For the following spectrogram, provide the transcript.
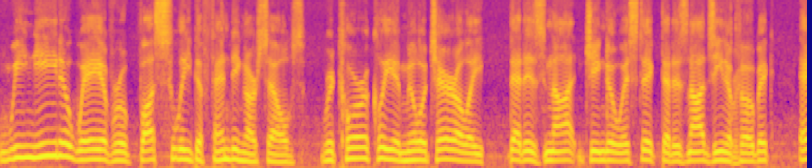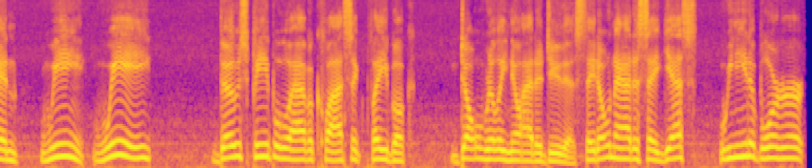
we need a way of robustly defending ourselves rhetorically and militarily that is not jingoistic, that is not xenophobic. And we, we, those people who have a classic playbook don't really know how to do this. They don't know how to say, yes, we need a border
